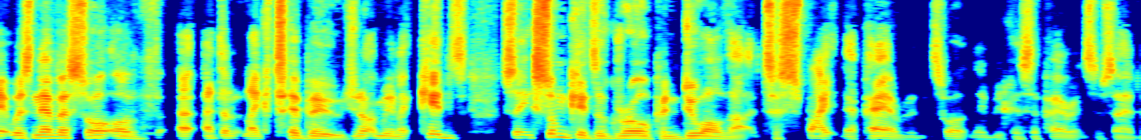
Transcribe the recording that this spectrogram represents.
it was never sort of uh, I don't like taboo. Do you know what I mean? Like kids, so some kids will grow up and do all that to spite their parents, won't they? Because the parents have said,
